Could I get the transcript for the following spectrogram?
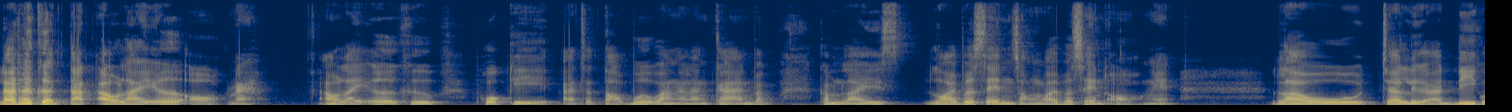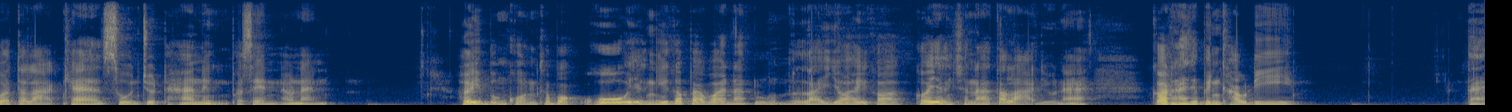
แล้วถ้าเกิดตัด outlier ออกนะ outlier คือพวกที่อาจจะตอบเวอร์วังอลังการแบบกำไร 100% 200%ออกเนี่ย เราจะเหลือดีกว่าตลาดแค่ 0.51%เท่านั้น เฮ้ย บางคนก็บอก โอ้โห อย่างนี้ก็แปลว่านักรายย่อยก็ก็ยังชนะตลาดอยู่นะ ก็น่าจะเป็นข่าวดี แต่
